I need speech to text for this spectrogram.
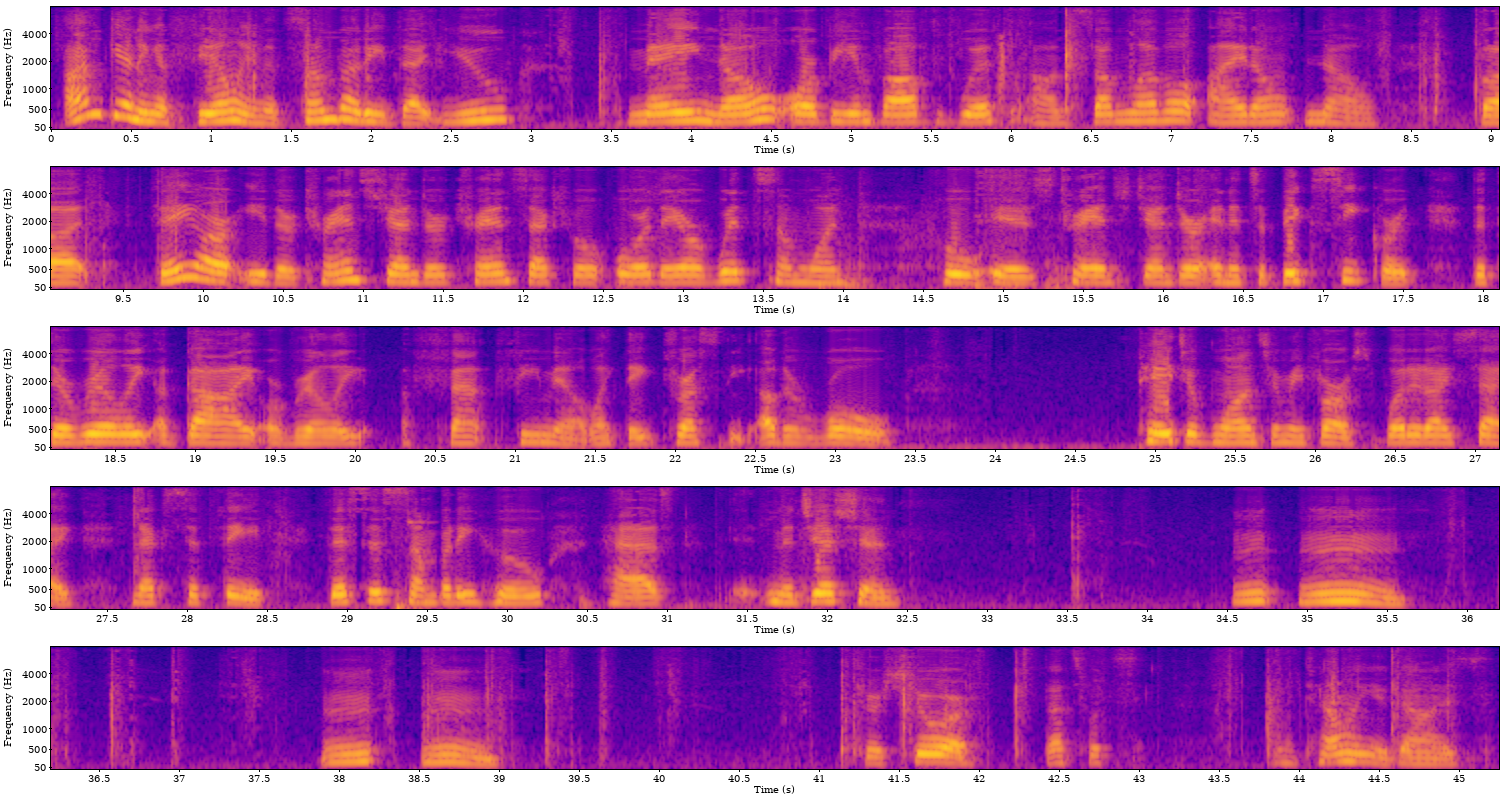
I'm getting a feeling that somebody that you may know or be involved with on some level, I don't know. But they are either transgender, transsexual, or they are with someone who is transgender and it's a big secret that they're really a guy or really a female like they dress the other role Page of Wands in reverse. What did I say? Next to Thief. This is somebody who has eh, Magician. Mm-mm. Mm-mm. For sure. That's what's I'm telling you guys.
